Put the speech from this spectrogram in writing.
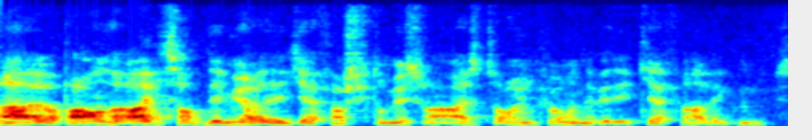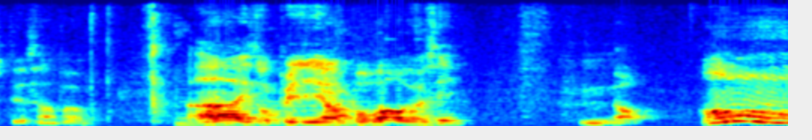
Ah, en parlant de rats qui sortent des murs et des cafards, je suis tombé sur un restaurant une fois où on avait des cafards avec nous, c'était sympa. Ah, ils ont payé un pourboire eux aussi Non. Oh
